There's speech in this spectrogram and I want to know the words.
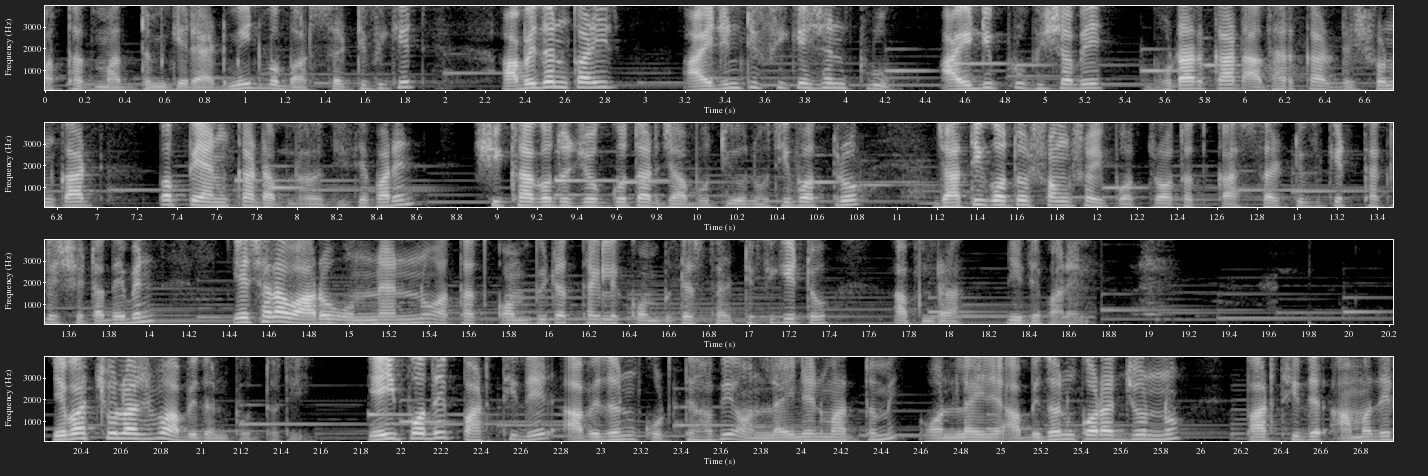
অর্থাৎ মাধ্যমিকের অ্যাডমিট বা বার্থ সার্টিফিকেট আবেদনকারীর আইডেন্টিফিকেশন প্রুফ আইডি প্রুফ হিসাবে voter card Aadhaar card ration card বা প্যান কার্ড আপনারা দিতে পারেন, শিক্ষাগত যোগ্যতার যাবতীয় নথিপত্র জাতিগত সংশয়পত্র, অর্থাৎ কাস্ট সার্টিফিকেট থাকলে সেটা দেবেন। এছাড়াও আরও অন্যান্য, অর্থাৎ কম্পিউটার থাকলে কম্পিউটার সার্টিফিকেটও আপনারা দিতে পারেন। এবার চলে আসব আবেদন পদ্ধতি। এই পদে প্রার্থীদের আবেদন করতে হবে অনলাইনের মাধ্যমে। অনলাইনে আবেদন করার জন্য প্রার্থীদের আমাদের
